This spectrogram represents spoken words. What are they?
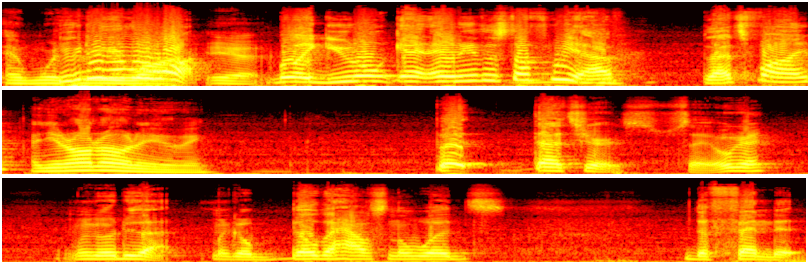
and with You can do you whatever you want. Yeah. But like you don't get any of the stuff we have. That's fine. And you don't own anything. But that's yours. Say, okay, I'm gonna go do that. I'm gonna go build a house in the woods, defend it,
